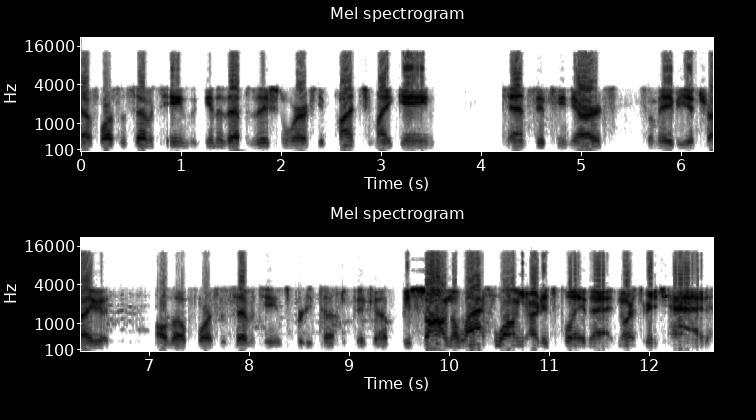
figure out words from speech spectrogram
Yeah, fourth and 17, get into that position where if you punch, you might gain 10, 15 yards. So maybe you try it. Although fourth and 17 is pretty tough to pick up. We saw in the last long yardage play that Northridge had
